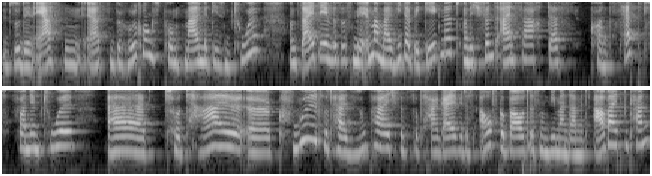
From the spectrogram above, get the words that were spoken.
so den ersten, ersten Berührungspunkt mal mit diesem Tool. Und seitdem ist es mir immer mal wieder begegnet und ich finde einfach das Konzept von dem Tool äh, total äh, cool, total super. Ich finde es total geil, wie das aufgebaut ist und wie man damit arbeiten kann.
